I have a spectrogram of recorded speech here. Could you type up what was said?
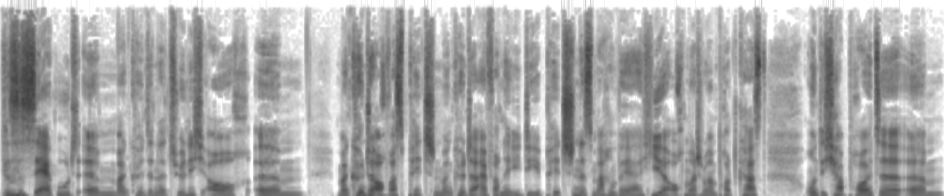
Das ist sehr gut. Ähm, man könnte natürlich auch, ähm, man könnte auch was pitchen. Man könnte einfach eine Idee pitchen. Das machen wir ja hier auch manchmal im Podcast. Und ich habe heute ähm,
